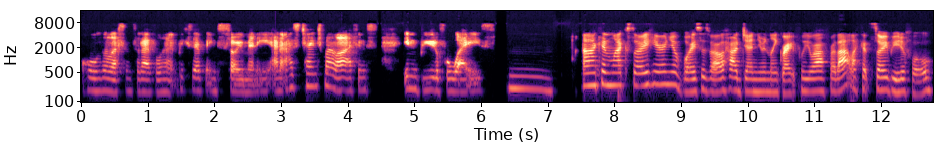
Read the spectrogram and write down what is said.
all the lessons that I've learned because there have been so many and it has changed my life in in beautiful ways. Mm. And I can like so hear in your voice as well how genuinely grateful you are for that. Like it's so beautiful.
